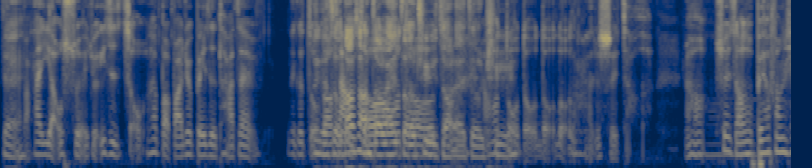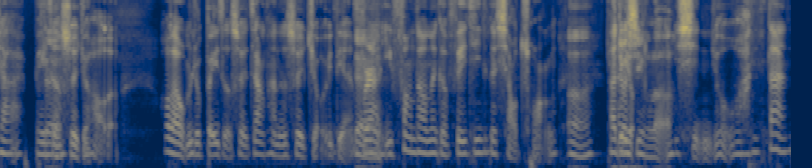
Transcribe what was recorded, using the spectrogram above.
对，把他咬碎，就一直走，他爸爸就背着他在那个走道上走来走去，走来走去，抖抖抖抖，然后他就睡着了，然后睡着了不要放下来，背着睡就好了。后来我们就背着睡，这样他能睡久一点。不然一放到那个飞机那个小床，嗯，他就醒了，一醒就完蛋，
